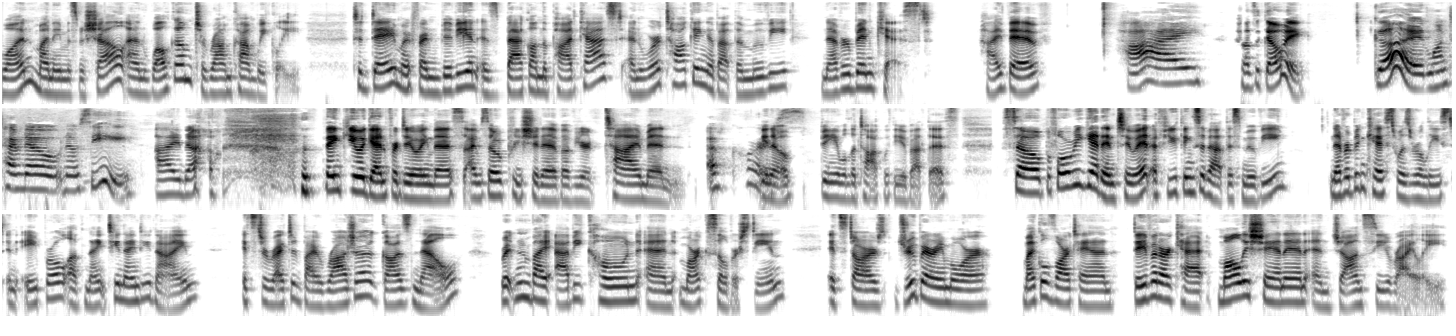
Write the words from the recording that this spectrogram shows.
everyone. My name is Michelle, and welcome to Romcom Weekly. Today, my friend Vivian is back on the podcast, and we're talking about the movie Never Been Kissed. Hi, Viv. Hi. How's it going? Good. Long time no no see. I know. Thank you again for doing this. I'm so appreciative of your time and of course, you know, being able to talk with you about this. So, before we get into it, a few things about this movie. Never Been Kissed was released in April of 1999. It's directed by Raja Gosnell, written by Abby Kohn and Mark Silverstein. It stars Drew Barrymore, Michael Vartan, David Arquette, Molly Shannon, and John C. Reilly.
